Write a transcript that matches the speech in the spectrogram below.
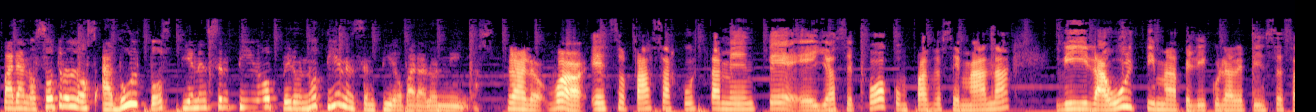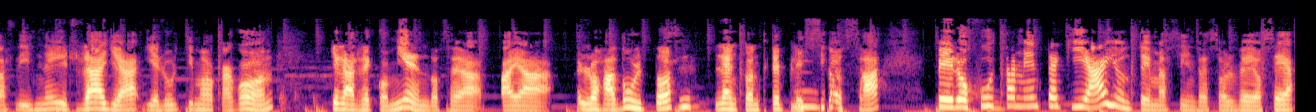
para nosotros los adultos tienen sentido, pero no tienen sentido para los niños. Claro, bueno, eso pasa justamente, eh, yo hace poco, un par de semanas, vi la última película de princesas Disney, Raya y el último cagón, que la recomiendo, o sea, para los adultos la encontré mm. preciosa, pero justamente aquí hay un tema sin resolver, o sea,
